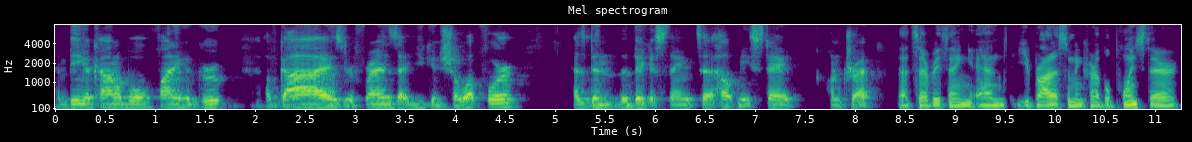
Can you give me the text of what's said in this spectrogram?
and being accountable, finding a group of guys or friends that you can show up for has been the biggest thing to help me stay on track. That's everything. And you brought us some incredible points there.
